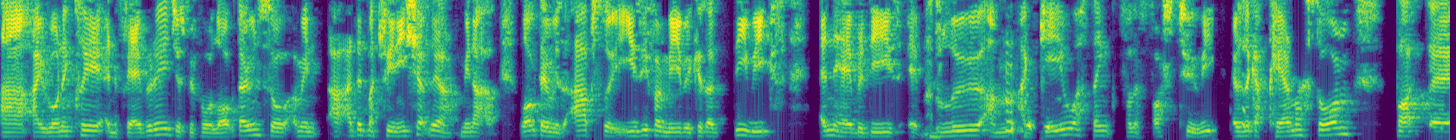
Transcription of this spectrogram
Uh, ironically, in February, just before lockdown. So, I mean, I, I did my traineeship there. I mean, I, lockdown was absolutely easy for me because I had three weeks in the Hebrides. It blew um, a gale, I think, for the first two weeks. It was like a perma storm, but. Uh,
